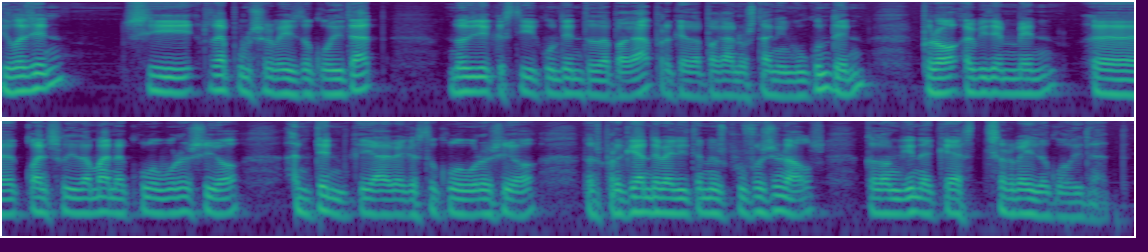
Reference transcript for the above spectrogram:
I la gent, si rep uns serveis de qualitat, no diria que estigui contenta de pagar, perquè de pagar no està ningú content, però, evidentment, eh, quan se li demana col·laboració, entén que hi ha d'haver aquesta col·laboració, doncs perquè han d'haver-hi també uns professionals que donguin aquest servei de qualitat.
